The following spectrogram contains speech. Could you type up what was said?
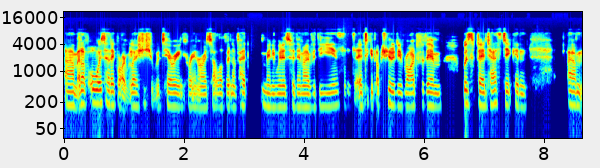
Um, and I've always had a great relationship with Terry and Karina O'Sullivan. I've had many winners for them over the years, and, and to get the opportunity to ride for them was fantastic. And um,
